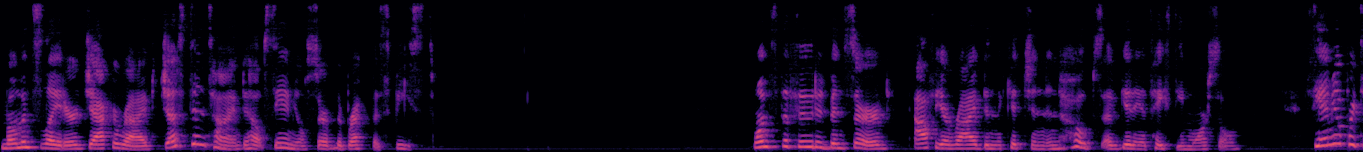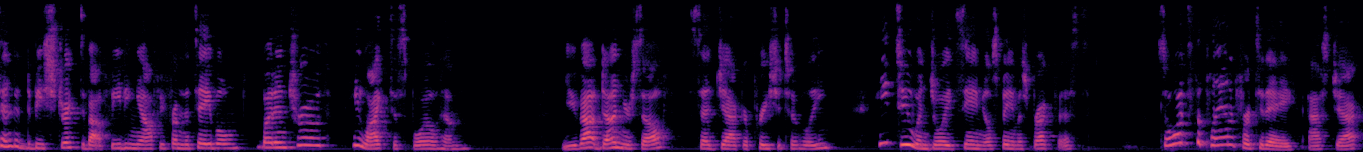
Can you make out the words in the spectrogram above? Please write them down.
Moments later, Jack arrived just in time to help Samuel serve the breakfast feast. Once the food had been served, Alfie arrived in the kitchen in hopes of getting a tasty morsel. Samuel pretended to be strict about feeding Alfie from the table, but in truth, he liked to spoil him. You've outdone yourself, said Jack appreciatively. He too enjoyed Samuel's famous breakfast. So what's the plan for today? asked Jack,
